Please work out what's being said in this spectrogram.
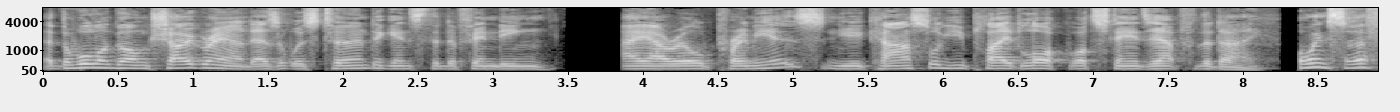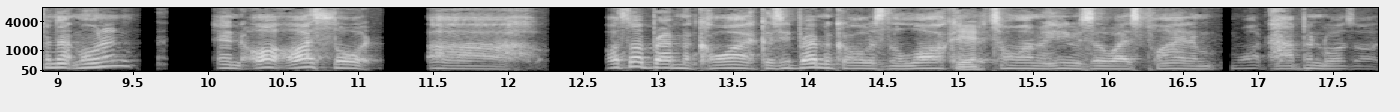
at the Wollongong Showground, as it was termed, against the defending ARL premiers, Newcastle. You played lock. What stands out for the day? I went surfing that morning, and I, I thought, uh, I thought Brad Mackay because Brad Mackay was the lock Yeah. at the time, and he was always playing. And what happened was, I,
